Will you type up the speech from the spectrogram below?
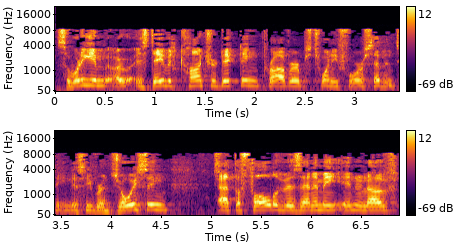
So, what are you? Is David contradicting Proverbs twenty four seventeen? Is he rejoicing at the fall of his enemy in and of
